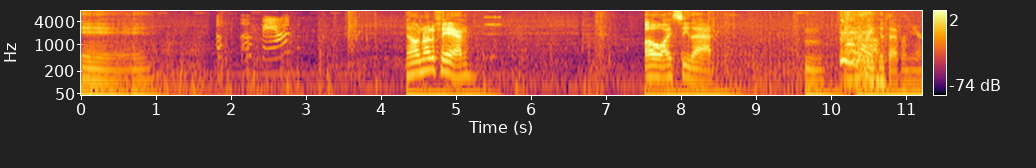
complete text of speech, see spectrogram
Eh. A, a fan? No, I'm not a fan. Oh, I see that. Hmm. I can hit that from here.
